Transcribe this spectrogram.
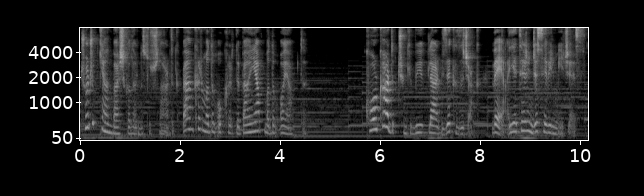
Çocukken başkalarını suçlardık. Ben kırmadım o kırdı, ben yapmadım o yaptı. Korkardık çünkü büyükler bize kızacak veya yeterince sevilmeyeceğiz.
